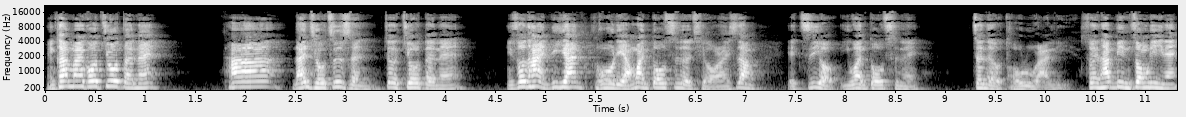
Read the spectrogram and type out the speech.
你看 Michael Jordan 呢，他篮球之神这个 Jordan 呢，你说他很厉害，投两万多次的球，实际上也只有一万多次呢，真的有投入篮里，所以他命中率呢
